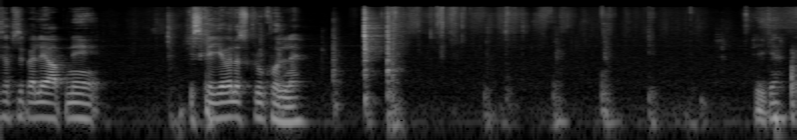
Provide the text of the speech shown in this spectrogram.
सबसे पहले आपने इसका ये वाला स्क्रू खोलना है। ठीक है?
